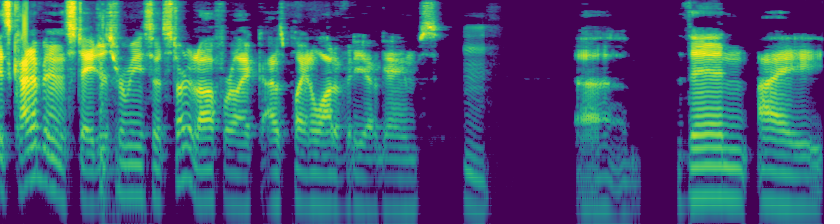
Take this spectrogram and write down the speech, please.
it's kind of been in stages for me. So it started off where like I was playing a lot of video games. Mm. Uh, then I,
